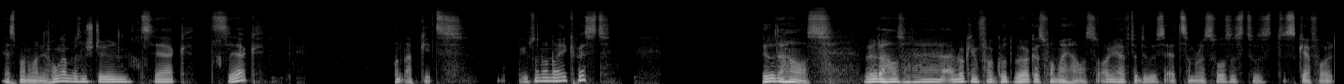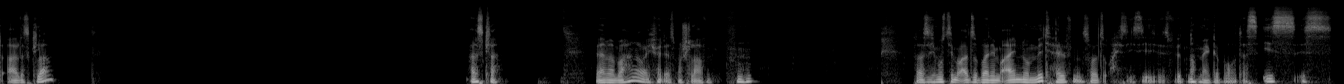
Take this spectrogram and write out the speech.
Erstmal nochmal den Hunger ein bisschen stillen. Zerk, zerk. Und ab geht's. Gibt's noch eine neue Quest? Build a house. Build a house. I'm looking for good workers for my house. All you have to do is add some resources to, to scaffold. Alles klar? Alles klar. Werden wir machen, aber ich werde erstmal schlafen. das heißt, ich muss dem also bei dem einen nur mithelfen. Es, soll so, es wird noch mehr gebaut. Das ist, ist,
